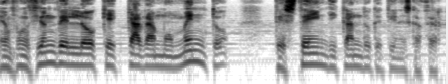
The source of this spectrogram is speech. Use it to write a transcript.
en función de lo que cada momento te esté indicando que tienes que hacer.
